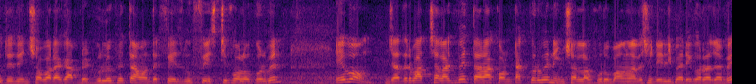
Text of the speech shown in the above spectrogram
প্রতিদিন সবার আগে আপডেটগুলো পেতে আমাদের ফেসবুক পেজটি ফলো করবেন। এবং যাদের বাচ্চা লাগবে তারা কন্ট্যাক্ট করবেন ইনশাল্লাহ পুরো বাংলাদেশে ডেলিভারি করা যাবে।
